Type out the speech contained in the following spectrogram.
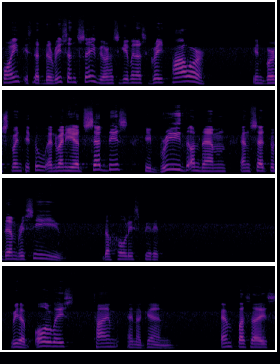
point is that the risen Savior has given us great power in verse 22. And when He had said this, He breathed on them and said to them, Receive the Holy Spirit. We have always, time and again, emphasized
